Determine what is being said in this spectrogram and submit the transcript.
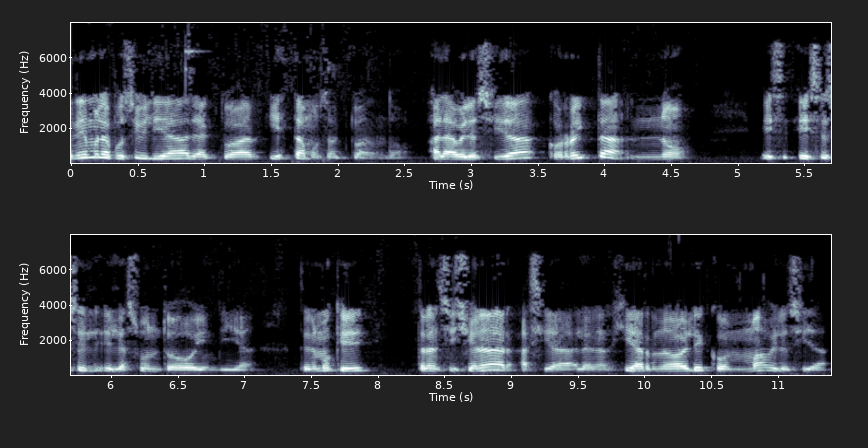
tenemos la posibilidad de actuar y estamos actuando. ¿A la velocidad correcta? No. ese es el, asunto hoy en día. Tenemos que transicionar hacia la energía renovable con más velocidad.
